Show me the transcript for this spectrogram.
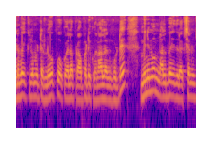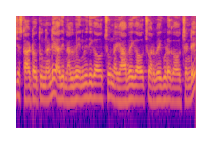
ఎనభై కిలోమీటర్ లోపు ఒకవేళ ప్రాపర్టీ కొనాలనుకుంటే మినిమం నలభై ఐదు లక్షల నుంచి స్టార్ట్ అవుతుందండి. అది నలభై ఎనిమిది కావచ్చు నా యాభై కావచ్చు అరవై కూడా కావచ్చు అండి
